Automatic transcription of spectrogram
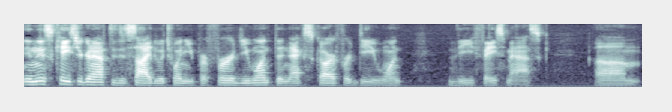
in this case, you're going to have to decide which one you prefer. Do you want the neck scarf or do you want the face mask? Um,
